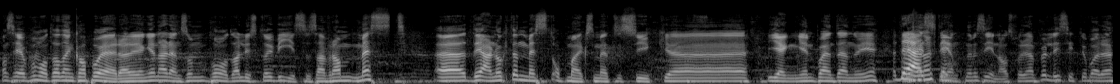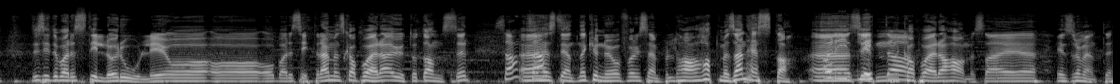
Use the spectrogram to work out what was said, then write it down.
Man ser jo på en måte at den capoeira-gjengen er den som på en måte har lyst til å vise seg fram mest. Eh, det er nok den mest oppmerksomhetssyke gjengen på NTNUI. Det er. Hestejentene ved siden av oss, eksempel, de sitter jo bare, de sitter bare stille og rolig og, og, og bare sitter der, mens capoeira er ute og danser. Sant, Eh, sant. hestejentene kunne jo f.eks. ha hatt med seg en hest, da. eh, litt, siden og- capoeira har med seg eh, instrumenter.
